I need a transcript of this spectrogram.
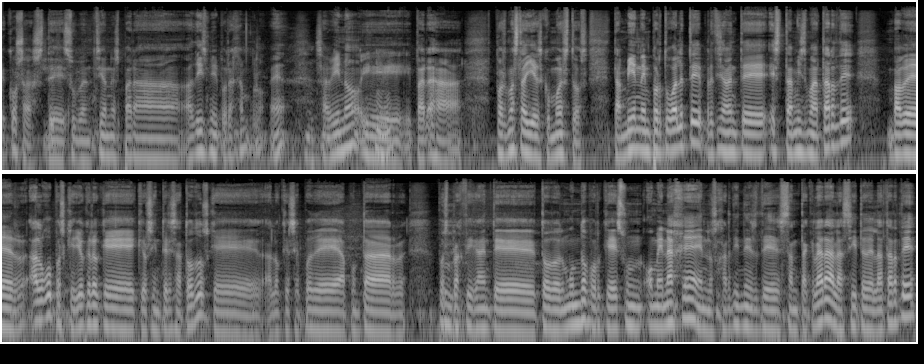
de cosas, de subvenciones para a Disney, por ejemplo, ¿eh? Sabino, y, para pues más talleres como estos. También en Portugalete, precisamente esta misma tarde, va a haber algo pues que yo creo que, os interesa a todos, que a lo que se puede apuntar pues prácticamente todo el mundo, porque es un homenaje en los jardines de Santa Clara a las 7 de la tarde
